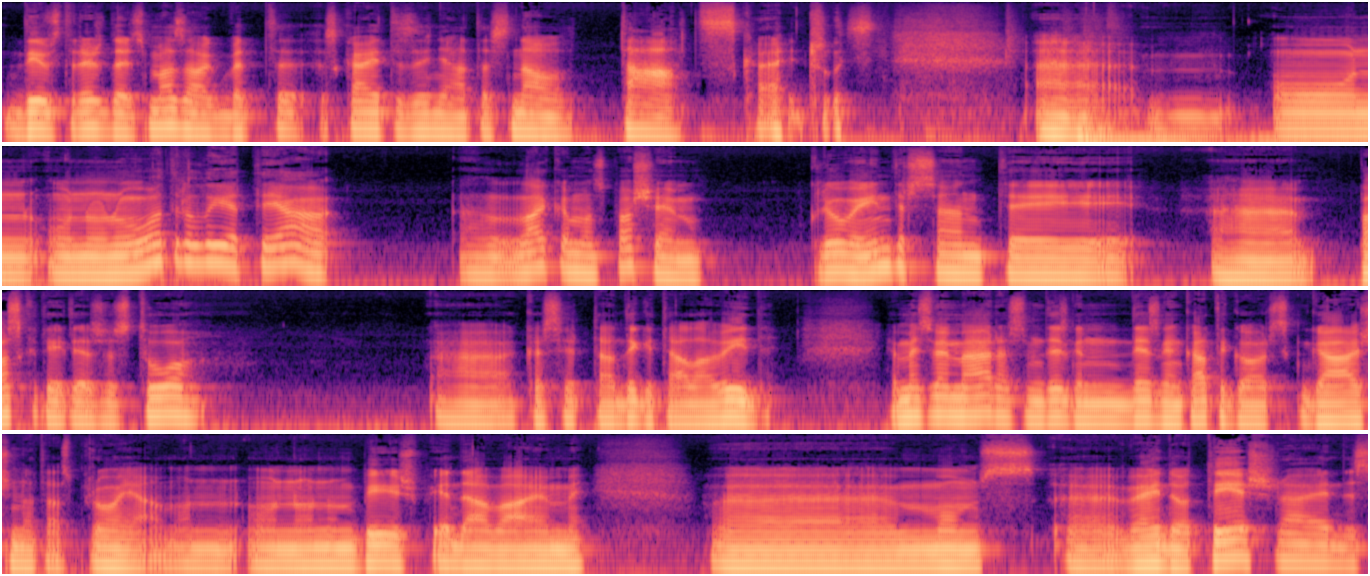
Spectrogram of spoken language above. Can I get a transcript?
divas trešdaļas mazāk, bet eh, skaita ziņā tas nav tāds skaitlis. Uh, un, un, un otra lieta, jā, laikam mums pašiem kļuva interesanti uh, paskatīties uz to, uh, kas ir tā digitālā vide. Jo mēs vienmēr esam diezgan, diezgan kategoriski gājuši no tās projām un, un, un, un bijuši piedāvājumi. Uh, mums uh, veidot tiešraides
